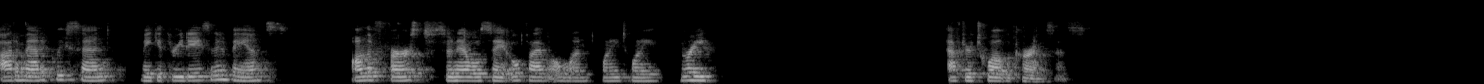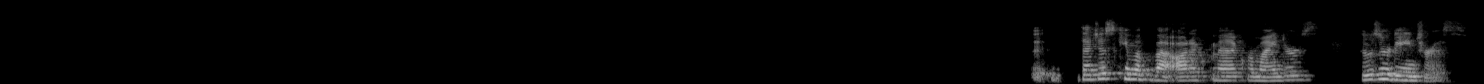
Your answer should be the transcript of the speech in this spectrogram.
Automatically send, make it three days in advance on the first. So now we'll say 0501 2023 after 12 occurrences. That just came up about automatic reminders. Those are dangerous.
